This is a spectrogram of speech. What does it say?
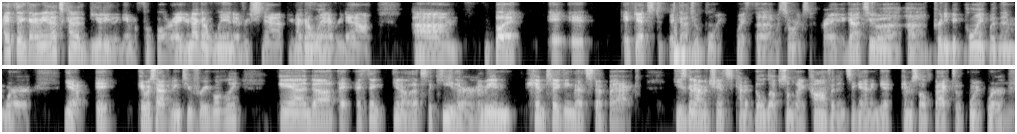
I think, I mean, that's kind of the beauty of the game of football, right? You're not going to win every snap. You're not going to win every down. Um, but it it it gets to, it got to a point with uh, with Sorensen, right? It got to a, a pretty big point with them where you know it it was happening too frequently and uh, I, I think, you know, that's the key there. I mean, him taking that step back, he's going to have a chance to kind of build up some of that confidence again and get himself back to the point where, mm-hmm.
